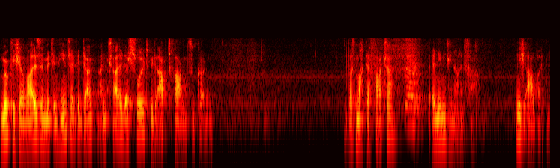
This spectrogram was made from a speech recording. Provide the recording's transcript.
möglicherweise mit dem Hintergedanken, einen Teil der Schuld wieder abtragen zu können. Und was macht der Vater? Er nimmt ihn einfach. Nicht arbeiten.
